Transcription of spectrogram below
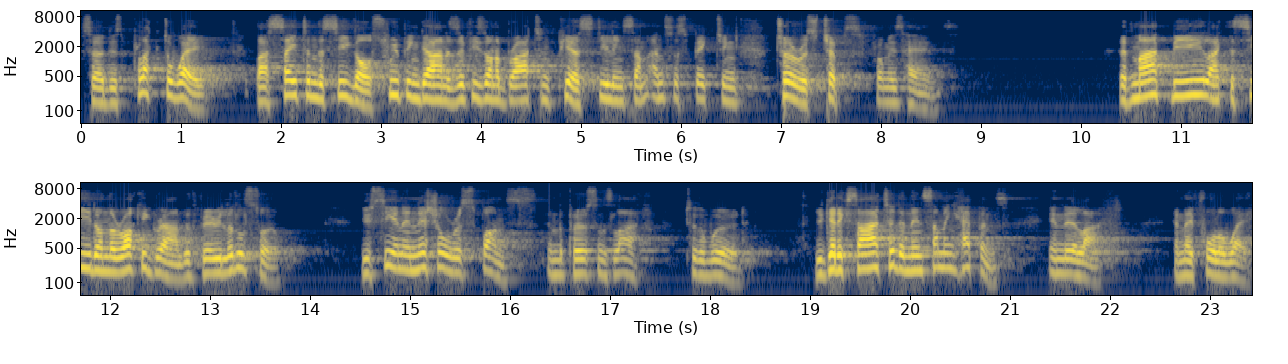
So it is plucked away by Satan the seagull, swooping down as if he's on a Brighton pier, stealing some unsuspecting tourist chips from his hands. It might be like the seed on the rocky ground with very little soil. You see an initial response in the person's life to the word. You get excited, and then something happens in their life, and they fall away.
